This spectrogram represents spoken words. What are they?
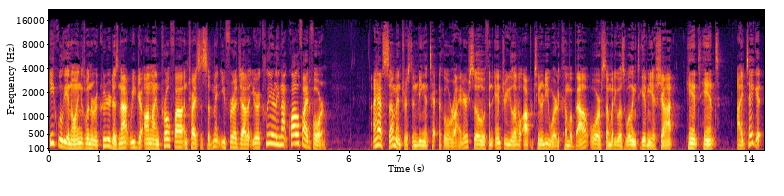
Equally annoying is when a recruiter does not read your online profile and tries to submit you for a job that you are clearly not qualified for. I have some interest in being a technical writer, so if an entry level opportunity were to come about, or if somebody was willing to give me a shot, hint, hint, I'd take it.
